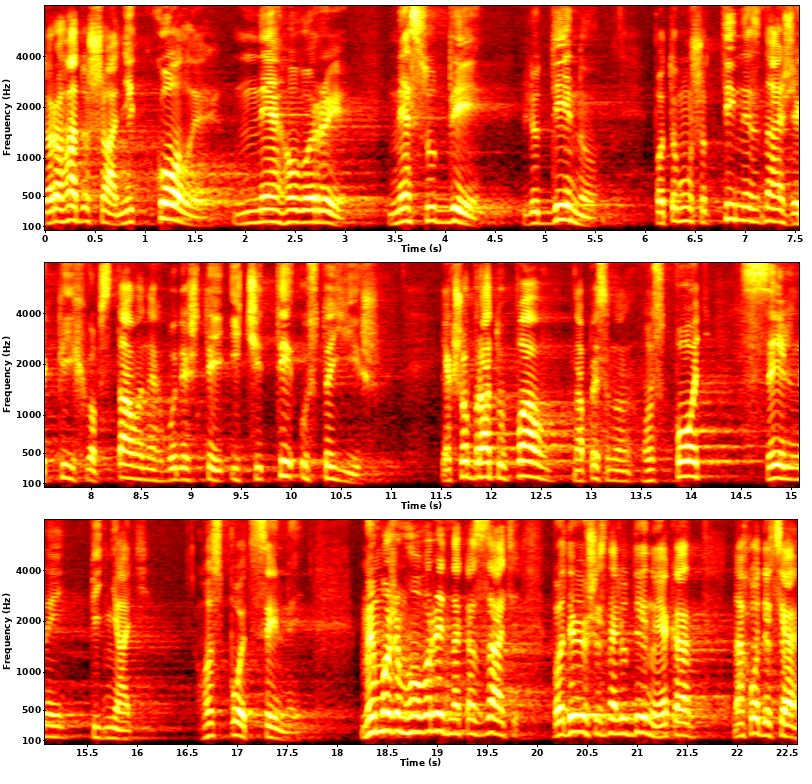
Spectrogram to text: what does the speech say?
дорога душа, ніколи не говори, не суди людину, тому що ти не знаєш, в яких обставинах будеш ти і чи ти устоїш. Якщо брат упав, написано Господь сильний піднять. Господь сильний. Ми можемо говорити, наказати, подивившись на людину, яка знаходиться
